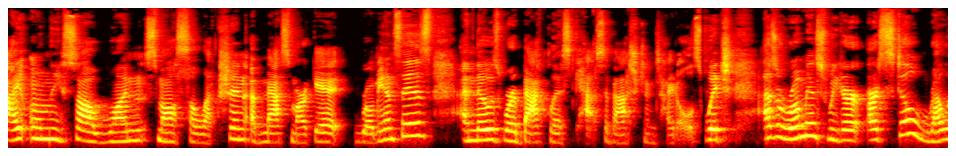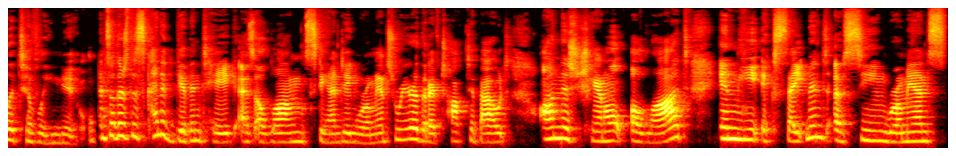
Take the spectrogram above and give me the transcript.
I only saw one small selection of mass market romances, and those were backlist Cat Sebastian titles, which as a romance reader are still relatively new. And so there's this kind of give and take as a long-standing romance reader that I've talked about on this channel a lot in the excitement of seeing romance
